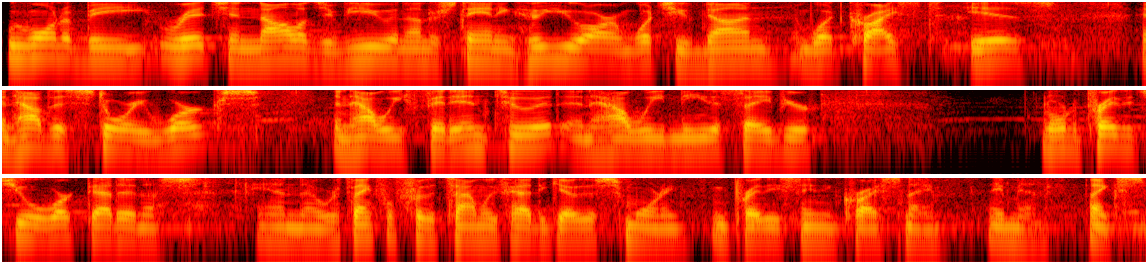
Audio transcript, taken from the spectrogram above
We want to be rich in knowledge of you and understanding who you are and what you've done and what Christ is and how this story works and how we fit into it and how we need a Savior. Lord, we pray that you will work that in us. And uh, we're thankful for the time we've had together this morning. We pray these things in Christ's name. Amen. Thanks.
